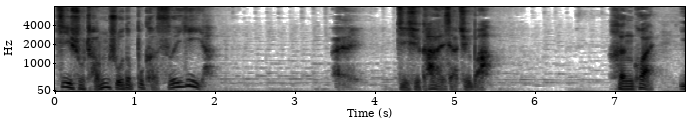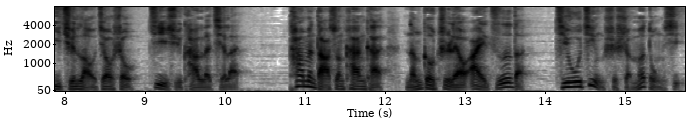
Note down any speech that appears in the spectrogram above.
技术成熟的不可思议呀。哎，继续看下去吧。很快，一群老教授继续看了起来。他们打算看看能够治疗艾滋的究竟是什么东西。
